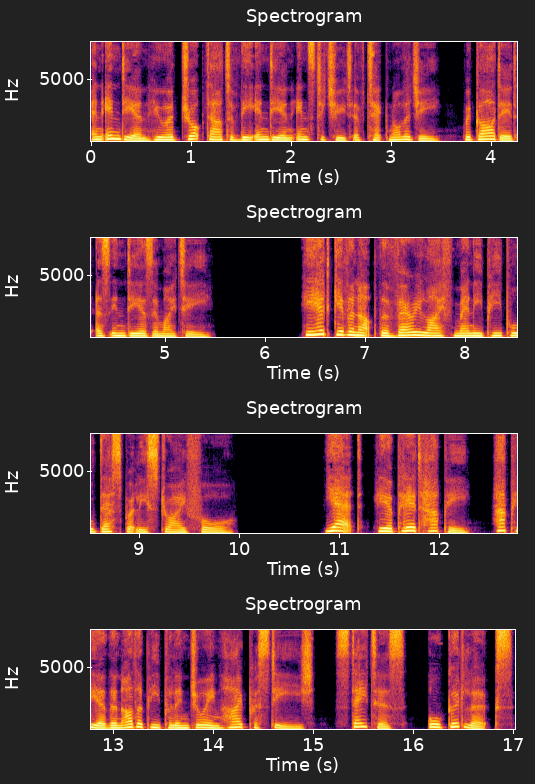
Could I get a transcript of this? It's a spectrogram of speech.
an Indian who had dropped out of the Indian Institute of Technology, regarded as India's MIT. He had given up the very life many people desperately strive for. Yet, he appeared happy, happier than other people enjoying high prestige, status, or good looks.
